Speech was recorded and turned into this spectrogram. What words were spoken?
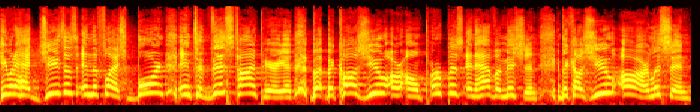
he would have had Jesus in the flesh born into this time period, but because you are on purpose and have a mission, and because you are, listen,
